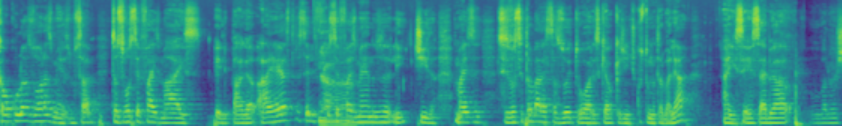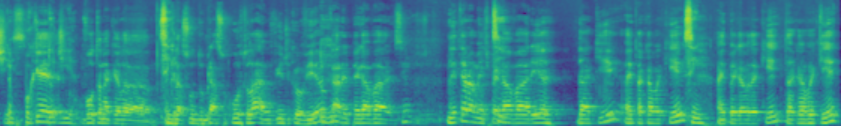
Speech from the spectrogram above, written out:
calcula as horas mesmo, sabe? Então se você faz mais, ele paga a extra, se ele, Ah. você faz menos, ele tira. Mas se você trabalha essas 8 horas, que é o que a gente costuma trabalhar, aí você recebe a- o valor X Porque, do dia. voltando àquela, Sim. Uhum. àquele assunto do braço curto lá, um vídeo que eu vi, o cara ele pegava, assim, literalmente, pegava a areia daqui, aí tacava aqui, Sim. aí pegava daqui, tacava aqui.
